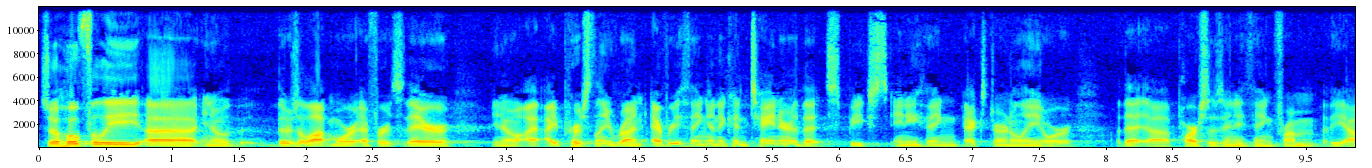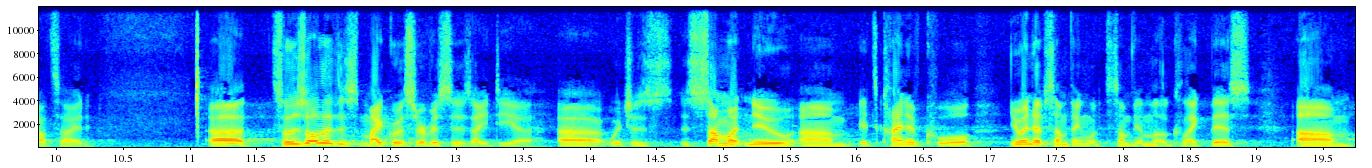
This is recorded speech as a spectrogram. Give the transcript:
So hopefully, uh, you know, th there's a lot more efforts there. You know, I, I, personally run everything in a container that speaks anything externally or that uh, parses anything from the outside. Uh, so there's all this microservices idea, uh, which is, is, somewhat new. Um, it's kind of cool. You end up something something that looks like this. Um,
